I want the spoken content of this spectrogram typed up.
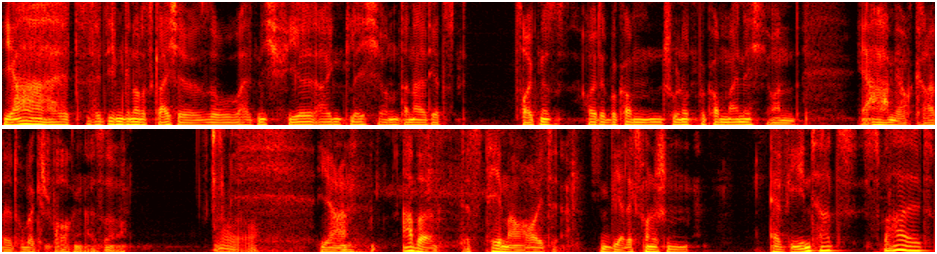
Ja, halt, halt eben genau das Gleiche. So halt nicht viel eigentlich und dann halt jetzt Zeugnis heute bekommen, Schulnoten bekommen, meine ich. Und ja, haben wir auch gerade drüber gesprochen. Also Oh, ja, aber das Thema heute, wie Alex vorhin schon erwähnt hat, es war halt,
